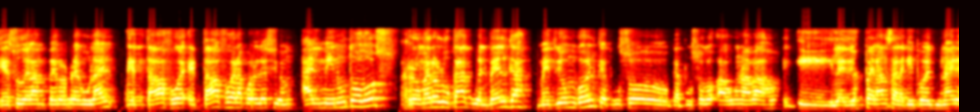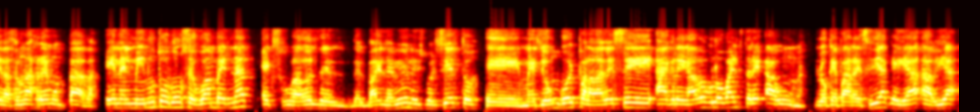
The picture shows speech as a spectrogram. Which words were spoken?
que es su delantero regular, estaba, fu estaba fuera por lesión. Al minuto 2, Romero Lukaku, el belga, metió un gol que puso, que puso a uno abajo y, le dio esperanza al equipo del United de hacer una remontada. En el minuto 12, Juan Bernat, exjugador del, del Bayern de Múnich, por cierto, eh, metió un gol para darle ese agregado global 3 a 1, lo que parecía que ya había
